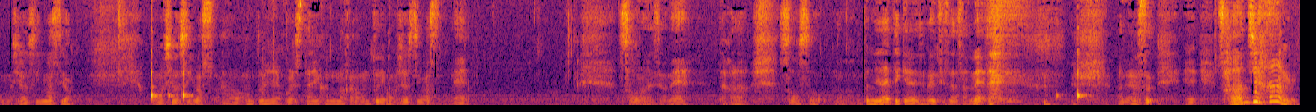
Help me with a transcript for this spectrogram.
うん面白すぎますよ。面白すぎます。あの本当にねこれスタイフの中本当に面白すぎますね。そうなんですよね。だからそうそう。本当に寝ないといけないんですよね哲田さんね。ありがとうございます。え3時半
